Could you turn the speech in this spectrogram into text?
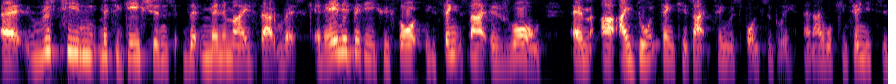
uh, routine mitigations that minimise that risk. And anybody who, thought, who thinks that is wrong, um, I, I, don't think is acting responsibly. And I will continue to,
